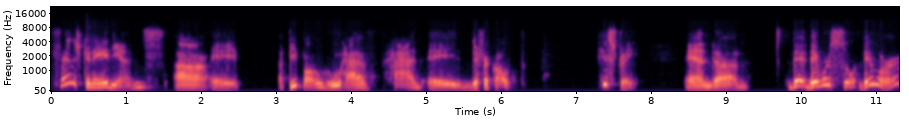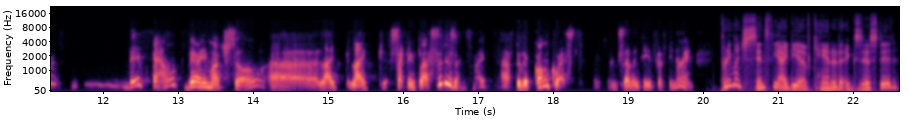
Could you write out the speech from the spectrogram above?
French Canadians are a, a people who have had a difficult history. And um, they, they were so they were they felt very much so uh, like like second class citizens, right? After the conquest in 1759. Pretty much since the idea of Canada existed,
